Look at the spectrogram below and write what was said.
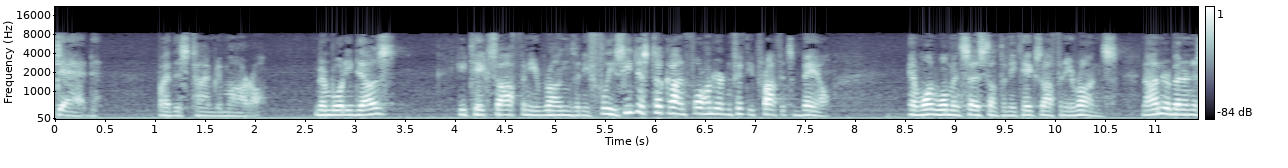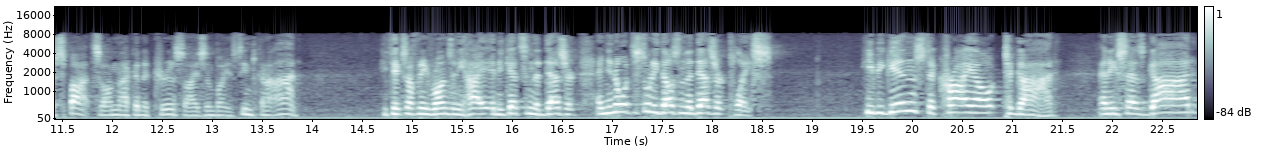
dead by this time tomorrow. Remember what he does? He takes off and he runs and he flees. He just took on 450 prophets of Baal. And one woman says something, he takes off and he runs. Now, I've never been in his spot, so I'm not going to criticize him, but it seems kind of odd. He takes off and he runs and he, hide, and he gets in the desert. And you know what? This is what he does in the desert place. He begins to cry out to God. And he says, God,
